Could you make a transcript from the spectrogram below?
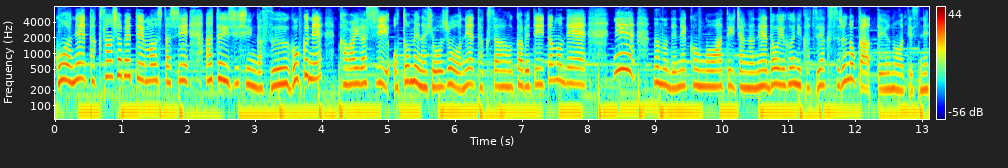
5話ねたくさん喋っていましたしアトゥイ自身がすごくね可愛らしい乙女な表情をねたくさん浮かべていたのでねなのでね今後アトゥイちゃんがねどういうふうに活躍するのかっていうのをですね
